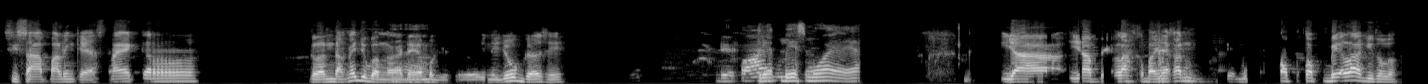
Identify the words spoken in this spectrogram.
sisa paling kayak striker gelandangnya juga nggak ada Nah. yang begitu ini juga sih. Depay Grade B semua ya ya. Ya, ya B lah kebanyakan top top B lah gitu loh.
